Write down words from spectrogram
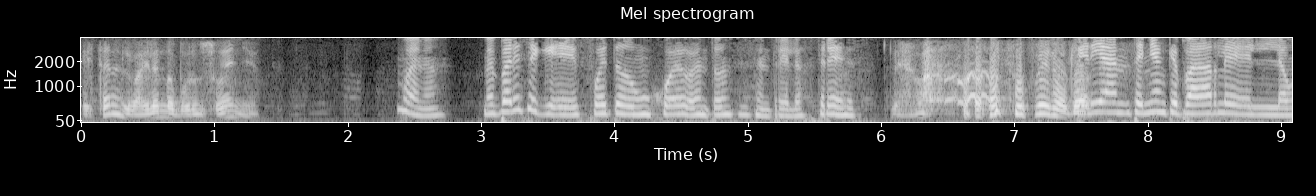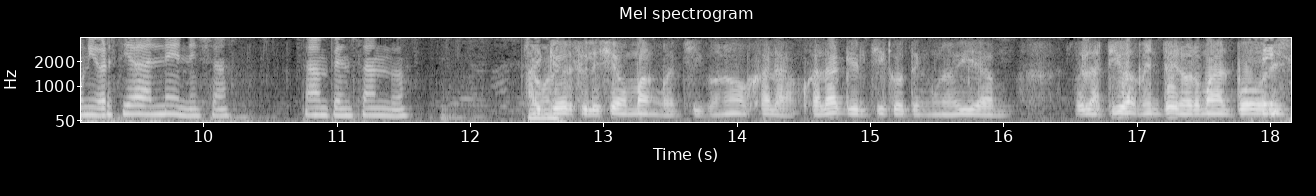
están en el bailando por un sueño. Bueno, me parece que fue todo un juego entonces entre los tres. Más o menos, ¿no? Querían, tenían que pagarle la universidad al nene ya. Estaban pensando. Hay que ver si le lleva un mango al chico, ¿no? Ojalá, ojalá que el chico tenga una vida relativamente normal, pobre, Sí.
